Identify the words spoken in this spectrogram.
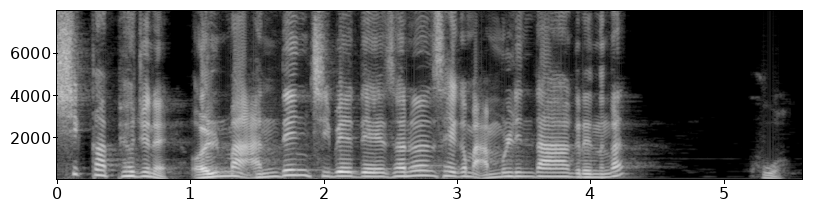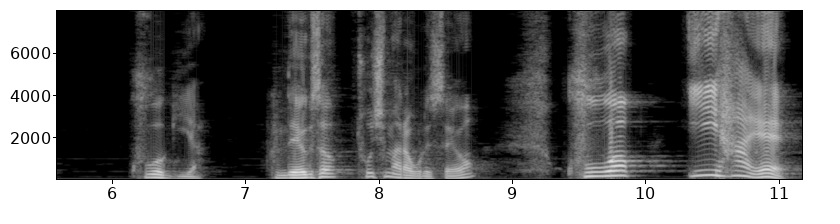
시가 표준에 얼마 안 된 집에 대해서는 세금 안 물린다 그랬는가? 9억. 9억 이하. 근데 여기서 조심하라고 그랬어요. 9억 이하의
